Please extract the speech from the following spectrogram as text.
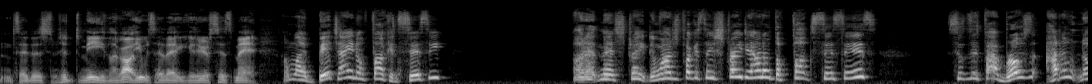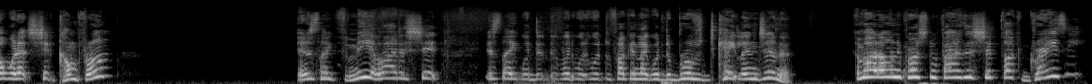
And said this shit to me, like, oh, you would say that because you're a cis man. I'm like, bitch, I ain't no fucking sissy. Oh, that man straight. Then why don't you fucking say straight? I don't know what the fuck cis is. Cystic fibrosis, I don't know where that shit come from. And it's like for me, a lot of shit. It's like with the, with, with, with the fucking like with the Bruce Caitlyn Jenner. Am I the only person who finds this shit fucking crazy?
